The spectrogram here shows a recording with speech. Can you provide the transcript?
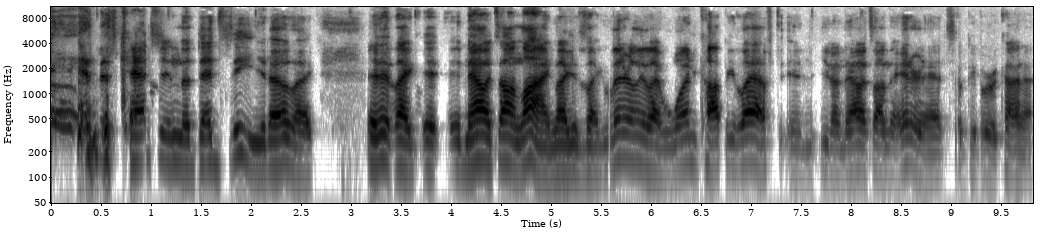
and this catch in the dead sea you know like it like it, it, now it's online. Like it's like literally like one copy left and you know now it's on the internet. So people were kind of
